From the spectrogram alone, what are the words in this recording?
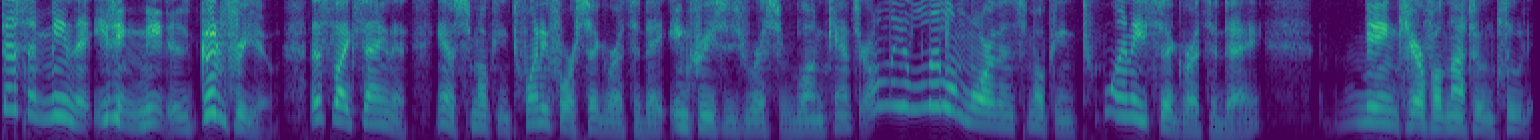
doesn't mean that eating meat is good for you. That's like saying that you know, smoking 24 cigarettes a day increases your risk of lung cancer only a little more than smoking 20 cigarettes a day, being careful not to include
